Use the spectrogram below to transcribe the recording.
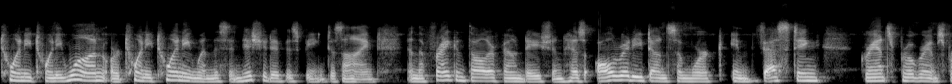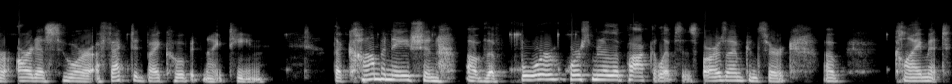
2021 or 2020 when this initiative is being designed. And the Frankenthaler Foundation has already done some work investing grants programs for artists who are affected by COVID 19. The combination of the four horsemen of the apocalypse, as far as I'm concerned, of climate,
